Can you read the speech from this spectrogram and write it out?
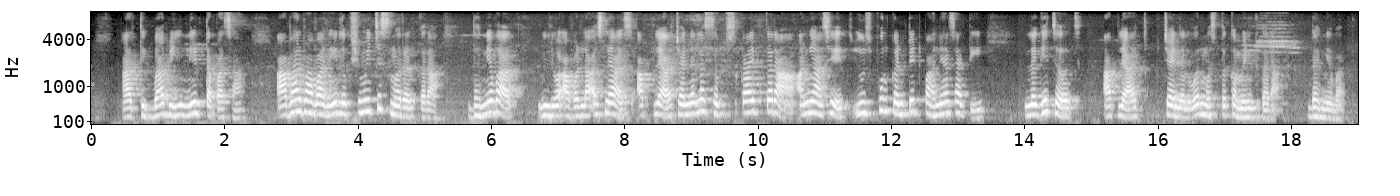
आर्थिक बाबी नीट तपासा. आभारभावाने लक्ष्मीचे स्मरण करा. धन्यवाद. व्हिडिओ आवडला असल्यास आपल्या चॅनलला सबस्क्राईब करा आणि असेच यूजफुल कंटेंट पाहण्यासाठी लगेचच आपल्या चॅनलवर मस्त कमेंट करा. धन्यवाद.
